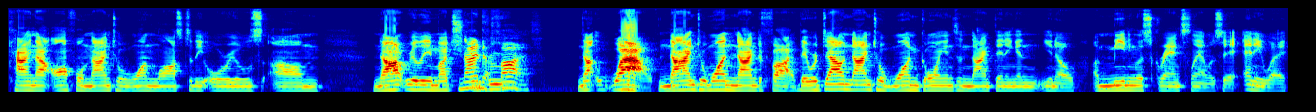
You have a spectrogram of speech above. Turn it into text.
counting that awful nine to one loss to the Orioles. Um, not really much. 9 to improve- 5. Not wow, nine to one, nine to five. They were down nine to one going into the ninth inning, and you know a meaningless grand slam was hit. Anyway,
